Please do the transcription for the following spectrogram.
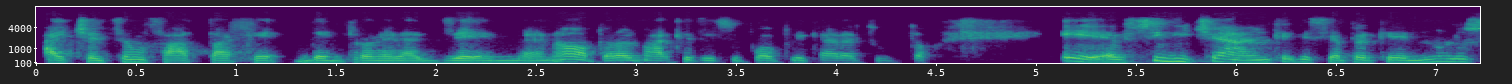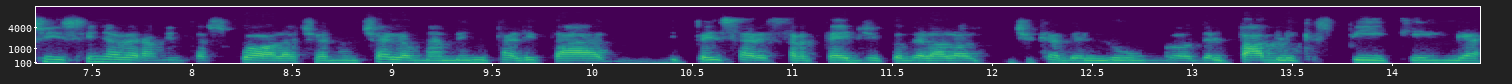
a eccezione fatta che dentro nelle aziende, no? Però il marketing si può applicare a tutto. E si dice anche che sia perché non lo si insegna veramente a scuola, cioè non c'è una mentalità di pensare strategico della logica del lungo, del public speaking,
